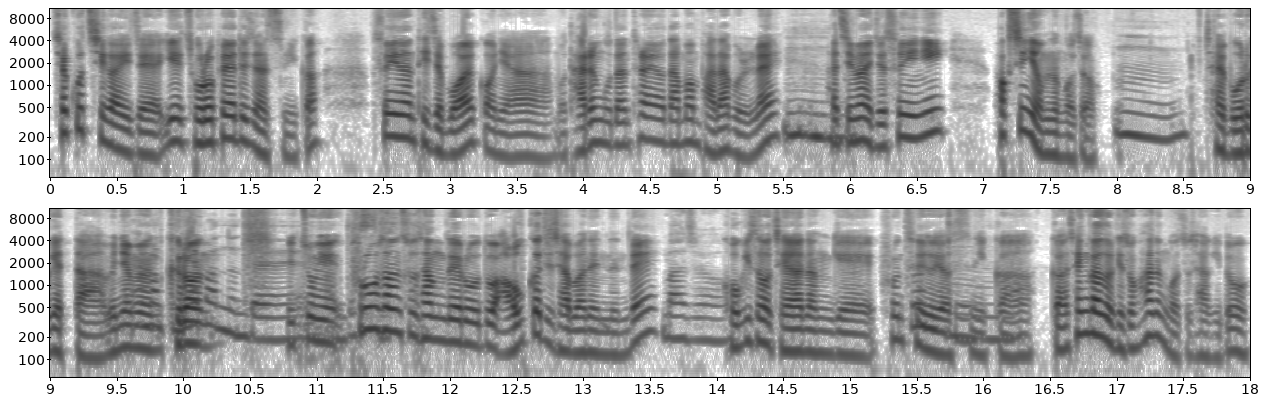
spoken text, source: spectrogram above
최코치가 이제 얘 졸업해야 되지 않습니까? 수인한테 이제 뭐 할 거냐, 뭐 다른 구단 트라이아웃 한번 받아볼래? 음. 하지만 이제 수인이 확신이 없는 거죠. 음. 잘 모르겠다. 왜냐면 그런 해봤는데 일종의. 프로 선수 상대로도 아웃까지 잡아냈는데 맞아. 거기서 제안한 게 프론트였으니까 그러니까 생각을 계속 하는 거죠 자기도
